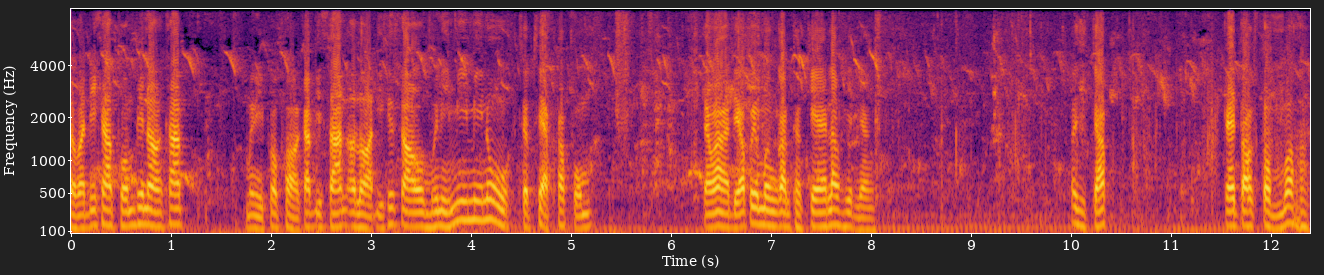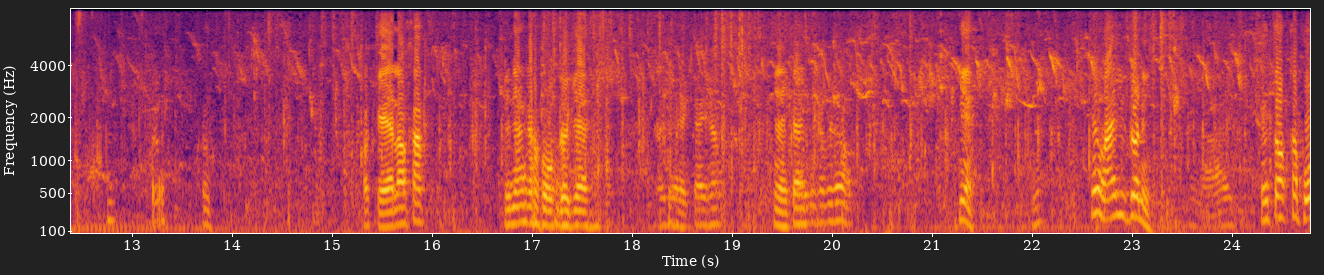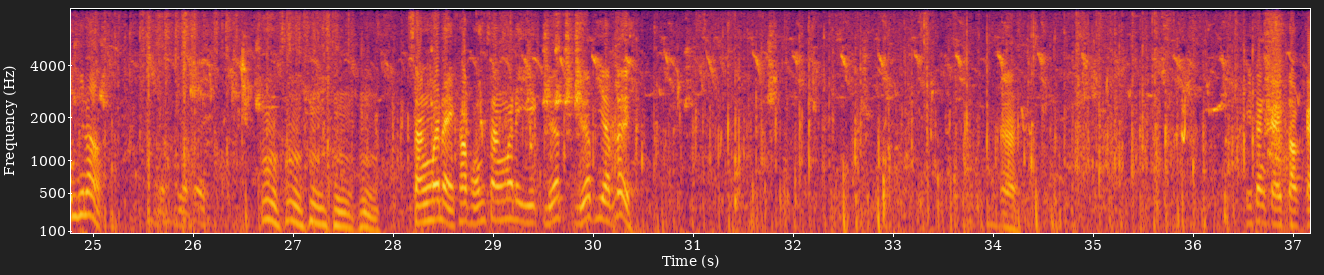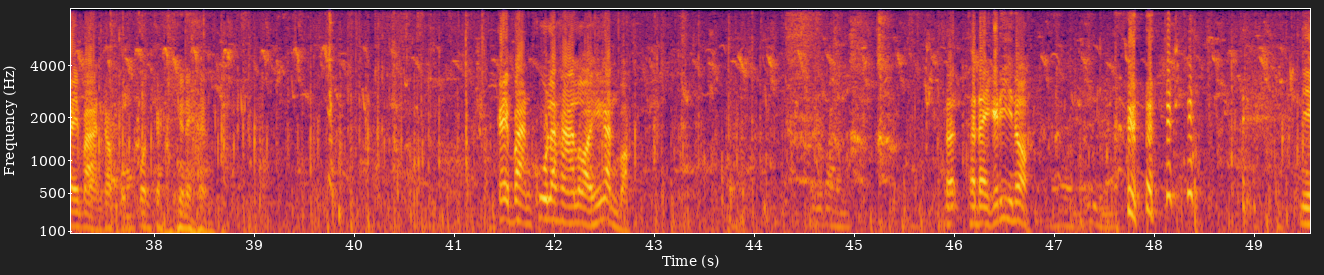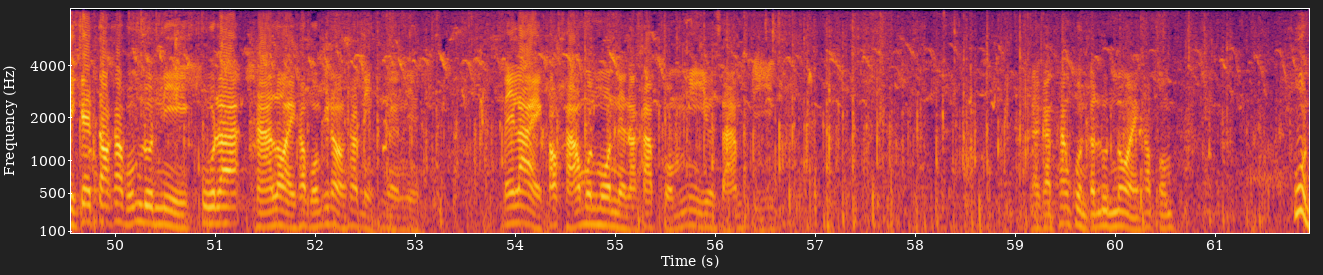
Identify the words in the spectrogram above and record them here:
สวัสดีครับผมพี่น้องครับมือนี้พอๆกับอีสานอร่อยอีกคือเก่ามือนี้มีเมนูแซ่บๆครับผม แต่ว่าเดี๋ยวไปเมืองก่อนเถอะแกเล่าเห็นยังก็สิจับ ไก่ตอกต่มว่าพอแกแล้วครับเป็นยังครับผมเถอะแกใหญ่ไกลครับใหญ่ไก่ครับพี่น้องเนี่ยยังหลายอยู่ตัวนี่หลายไก่ตอกครับผมพี่น้อง สั่งมาไหนครับผมสั่งมาได้อีกเหลือเหลือเพียบเลยอ่านี่ทั้งไก่ตอกไก่บานครับผมปนกันอยู่ในนั้นไก่บานคู่ละหาลอยที่กันบอกถ้าถ้าใดก็ดีเนาะนี่ไก่ตอกครับผมรุ่นนี่คู่ละหาลอยครับผมพี่น้องครับนี่เงินนี่ ไม่ไล่ขาวขาวๆมนๆเนี่ยนะครับ ผมมีอยู่สามสีแล้วก็ทั้งผลกับรุ่นหน่อยครับ ผมหุ่น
